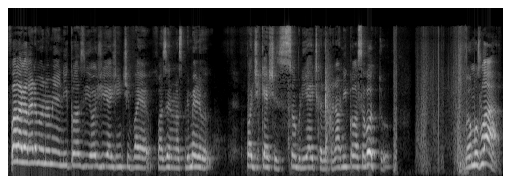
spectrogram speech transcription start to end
Fala galera, meu nome é Nicolas e hoje a gente vai fazer o nosso primeiro podcast sobre ética no canal Nicolas Celoto. Vamos lá!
